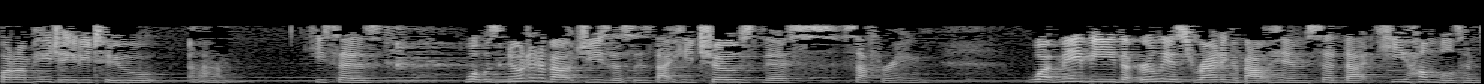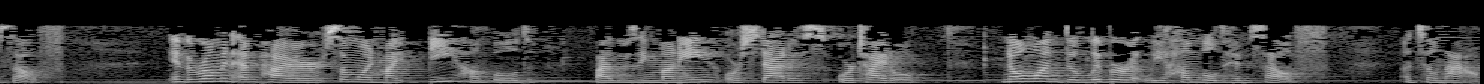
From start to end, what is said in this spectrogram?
but on page 82, um, he says, What was noted about Jesus is that he chose this suffering. What may be the earliest writing about him said that he humbled himself. In the Roman Empire, someone might be humbled by losing money or status or title. No one deliberately humbled himself until now.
